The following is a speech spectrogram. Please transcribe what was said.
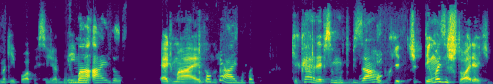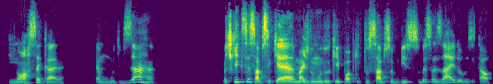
uma K-popper seja bem uma bem idol, difícil. É de uma idol, qualquer idol, pode Que, cara, deve ser muito bizarro, porque ti- tem umas histórias que, nossa, cara, é muito bizarra. Mas o que que você sabe? Você que é mais do mundo do K-pop, o que que tu sabe sobre isso, sobre essas idols e tal?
